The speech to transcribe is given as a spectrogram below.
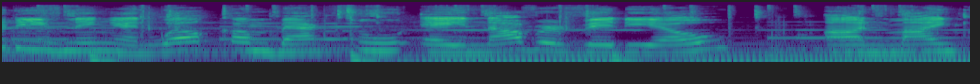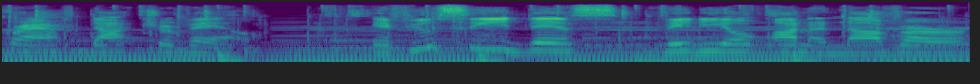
Good evening and welcome back to another video on Minecraft.Travail. If you see this video on another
